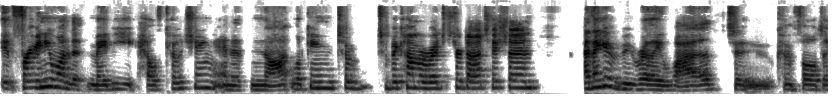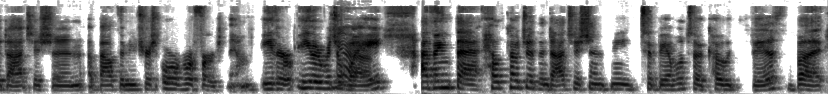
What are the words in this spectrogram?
it, for anyone that may be health coaching and is not looking to, to become a registered dietitian, I think it would be really wise to consult a dietitian about the nutrition or refer to them either either which yeah. way. I think that health coaches and dietitians need to be able to coexist, but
